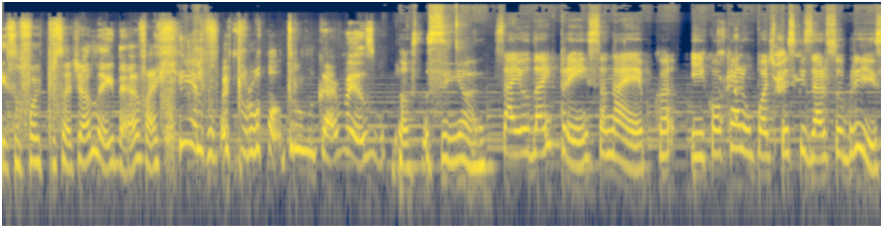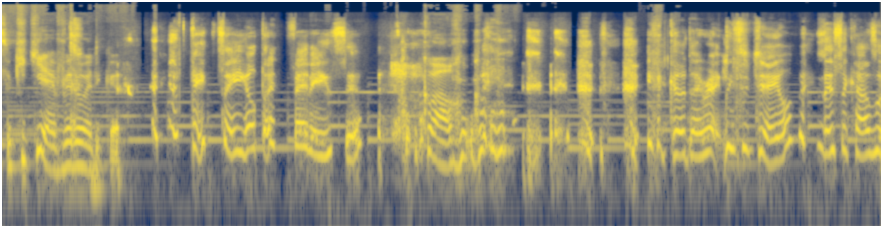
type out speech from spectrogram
Isso foi pro sete além, né? Vai que ele foi pro outro lugar mesmo. Nossa senhora. Saiu da imprensa na época e qualquer um pode pesquisar sobre isso. O que, que é, Verônica? Pensei em outra referência. Qual? Go directly to jail. Nesse caso,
